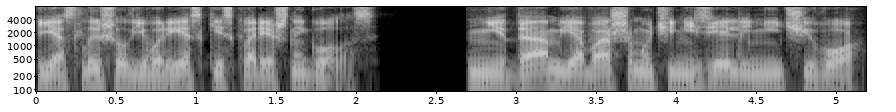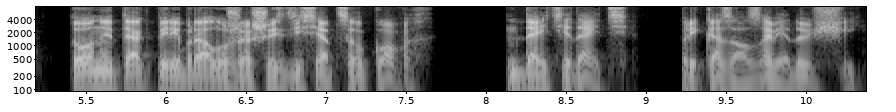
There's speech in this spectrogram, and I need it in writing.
Я слышал его резкий скворечный голос. «Не дам я вашему чинезеле ничего. Он и так перебрал уже 60 целковых. Дайте, дайте приказал заведующий.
